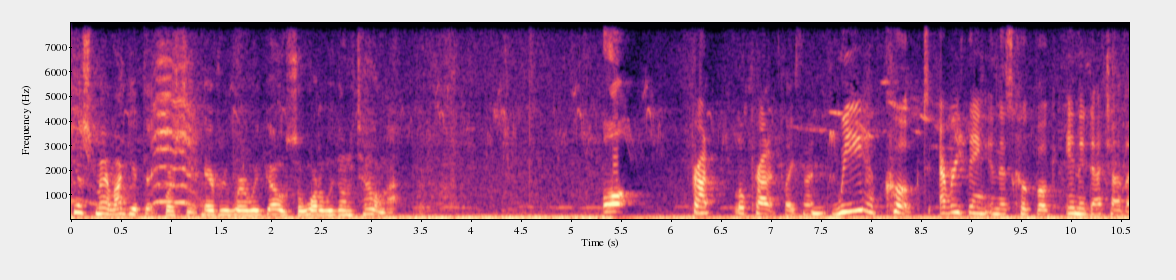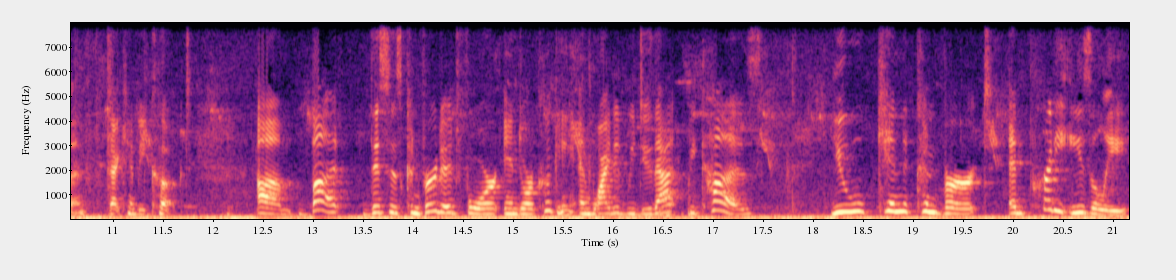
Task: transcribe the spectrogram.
Yes, ma'am, I get that question everywhere we go. So what are we gonna tell them? I, Oh, product, little product placement. We have cooked everything in this cookbook in a Dutch oven that can be cooked. Um, but this is converted for indoor cooking. And why did we do that? Because you can convert and pretty easily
